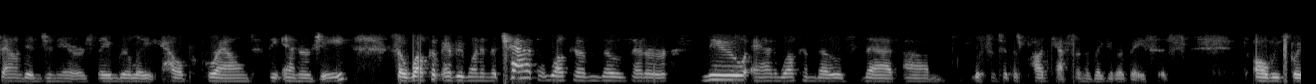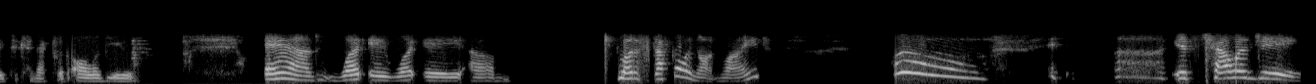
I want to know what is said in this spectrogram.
sound engineers. They really help ground the energy. So, welcome everyone in the chat. Welcome those that are new, and welcome those that um, listen to this podcast on a regular basis. It's always great to connect with all of you. And what a what a um, lot of stuff going on, right? Oh, it's challenging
